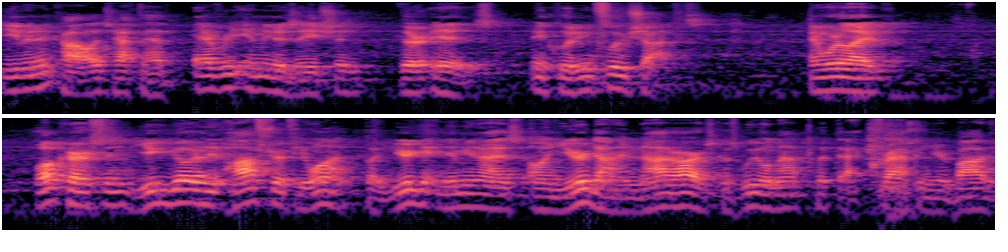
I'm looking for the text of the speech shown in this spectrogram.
even in college, have to have every immunization there is, including flu shots. And we're like, well, Kirsten, you can go to Hofstra if you want, but you're getting immunized on your dime, not ours, because we will not put that crap in your body.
